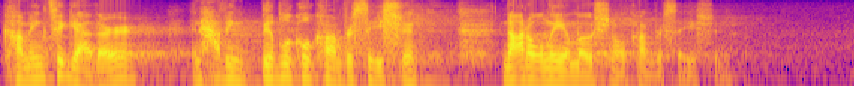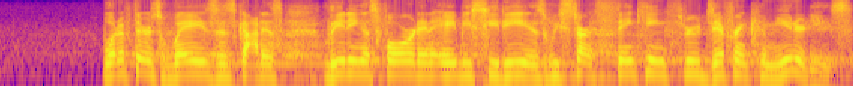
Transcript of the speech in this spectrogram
Coming together and having biblical conversation, not only emotional conversation. What if there's ways as God is leading us forward in ABCD as we start thinking through different communities?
